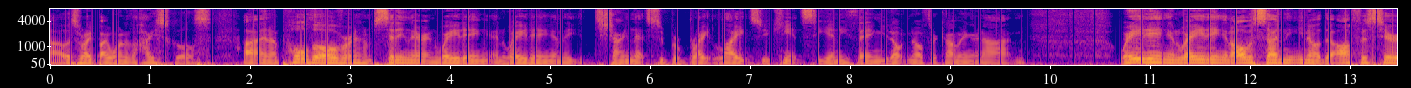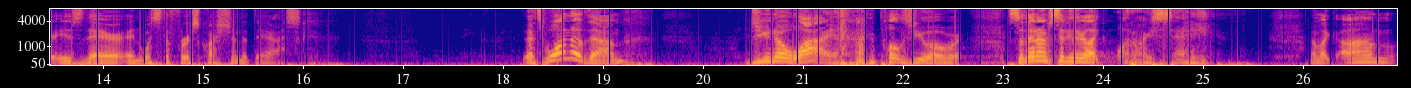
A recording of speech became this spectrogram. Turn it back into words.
Uh, it was right by one of the high schools. Uh, and I pulled over and I'm sitting there and waiting and waiting, and they shine that super bright light so you can't see anything. You don't know if they're coming or not. And waiting and waiting, and all of a sudden, you know, the officer is there, and what's the first question that they ask? That's one of them. Do you know why I pulled you over? So then I'm sitting there like, what do I say? I'm like, um,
